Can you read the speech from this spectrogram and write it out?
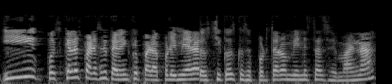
Y pues, ¿qué les parece también que para premiar a los chicos que se portaron bien esta semana,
